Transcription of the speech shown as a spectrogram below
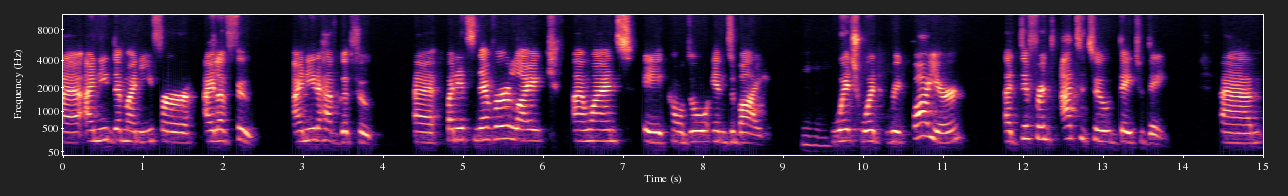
Uh, I need the money for, I love food. I need to have good food. Uh, but it's never like I want a condo in Dubai, mm-hmm. which would require a different attitude day to day. Um,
